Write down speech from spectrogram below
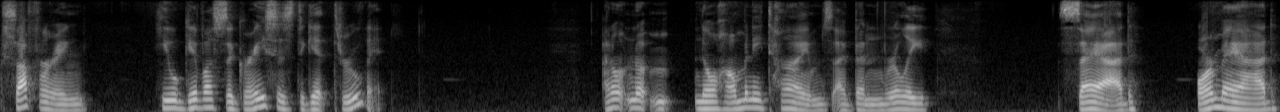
suffering, He will give us the graces to get through it. I don't know, know how many times I've been really sad or mad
